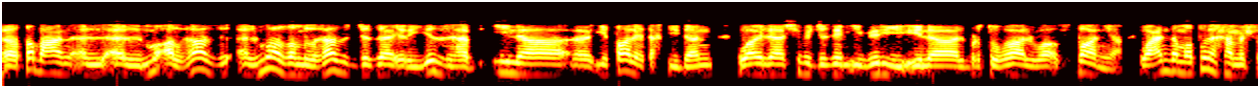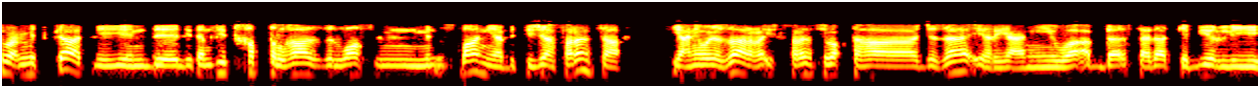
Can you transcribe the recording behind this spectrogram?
آه، طبعا الغاز المعظم الغاز الجزائري يذهب إلى آه، إيطاليا تحديدا وإلى شبه الجزيرة الايبيريه إلى البرتغال وإسبانيا، وعندما طرح مشروع متكات لتمديد خط الغاز الواصل من إسبانيا باتجاه فرنسا يعني وجزائر الرئيس الفرنسي وقتها جزائر يعني وأبدأ استعداد كبير ل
